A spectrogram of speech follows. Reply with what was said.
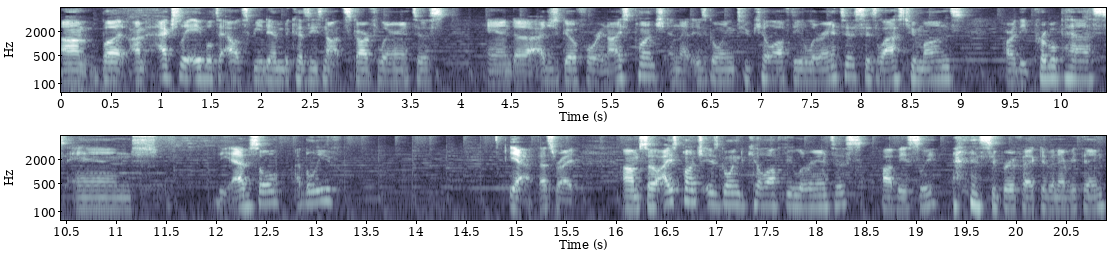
Um, but I'm actually able to outspeed him because he's not Scarf Lurantis. And uh, I just go for an Ice Punch, and that is going to kill off the Lurantis. His last two Mons are the Probopass and the Absol, I believe. Yeah, that's right. Um, so Ice Punch is going to kill off the Lurantis, obviously. Super effective and everything.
